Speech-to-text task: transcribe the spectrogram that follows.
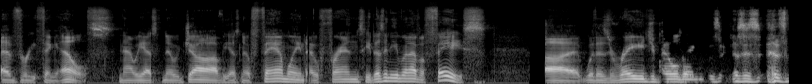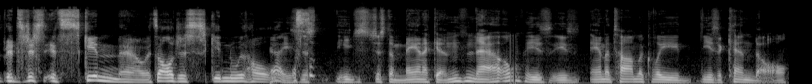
everything else. Now he has no job, he has no family, no friends. He doesn't even have a face. Uh, with his rage building, Because it's, it's, it's just it's skin now. It's all just skin with holes. yeah, he's just he's just a mannequin now. He's he's anatomically he's a Ken doll.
